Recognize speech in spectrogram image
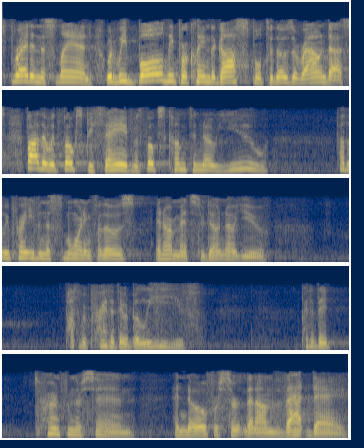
spread in this land? Would we boldly proclaim the gospel to those around us? Father, would folks be saved? Would folks come to know you? Father, we pray even this morning for those in our midst who don't know you. Father, we pray that they would believe. Pray that they turn from their sin and know for certain that on that day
